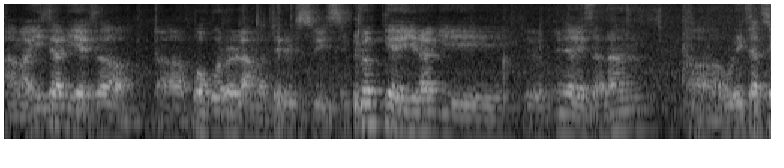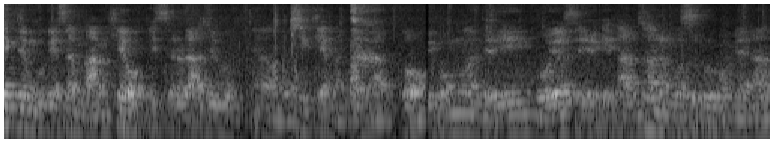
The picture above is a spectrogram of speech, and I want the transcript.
아마 이 자리에서 어, 보고를 아마 드릴 수 있을 즐겁게 일하기 그 분야에서는 어, 우리 자치행정국에서 만케 오피스를 아주 어, 멋있게 만들어놨고 공무원들이 모여서 이렇게 단수하는 모습을 보면은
